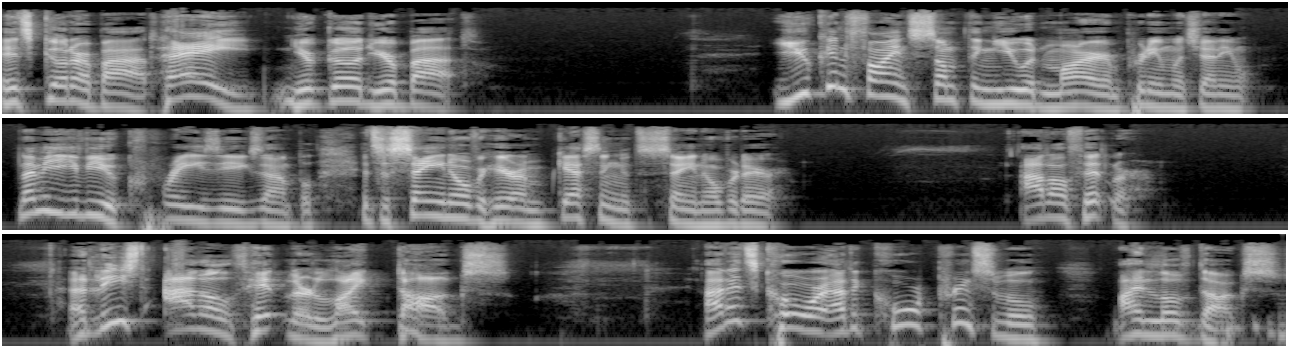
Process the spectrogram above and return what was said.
It's good or bad. Hey, you're good, you're bad. You can find something you admire in pretty much anyone. Let me give you a crazy example. It's a saying over here. I'm guessing it's a saying over there. Adolf Hitler. At least Adolf Hitler liked dogs. At its core, at a core principle, I love dogs.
